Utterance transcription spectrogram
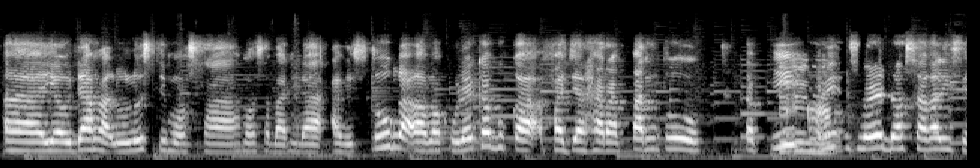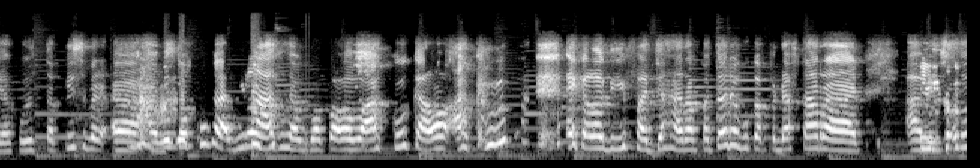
eh, ya udah nggak lulus di Mosa Mosa Banda habis itu nggak lama kuliah kan buka Fajar Harapan tuh tapi Mm-mm. ini sebenarnya dosa kali sih aku tapi sebenarnya eh, habis itu aku nggak bilang sama bapak mama aku kalau aku eh kalau di Fajar Harapan tuh ada buka pendaftaran habis Iya. itu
